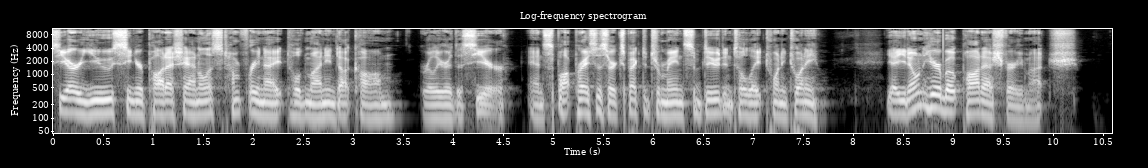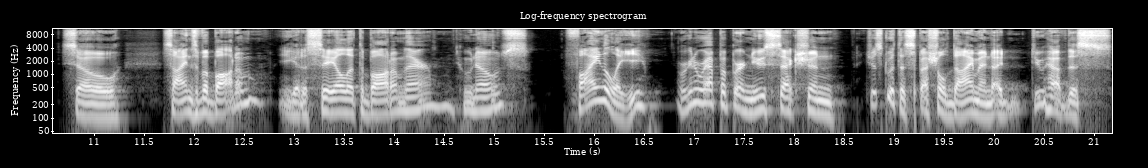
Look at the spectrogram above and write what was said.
CRU senior potash analyst Humphrey Knight told mining.com earlier this year. And spot prices are expected to remain subdued until late 2020. Yeah, you don't hear about potash very much. So, signs of a bottom? You get a sale at the bottom there? Who knows? Finally, we're going to wrap up our news section just with a special diamond, I do have this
